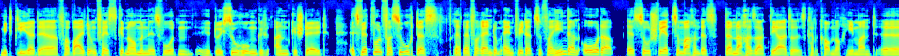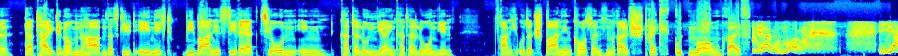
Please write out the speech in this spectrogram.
Mitglieder der Verwaltung festgenommen, es wurden äh, Durchsuchungen angestellt. Es wird wohl versucht, das Referendum entweder zu verhindern oder es so schwer zu machen, dass dann nachher sagt, ja, also es kann kaum noch jemand äh, da teilgenommen haben, das gilt eh nicht. Wie waren jetzt die Reaktionen in Catalunya, in Katalonien? Frage ich unseren Spanien-Korrespondenten Ralf Streck. Guten Morgen, Ralf. Ja, guten Morgen. Ja,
